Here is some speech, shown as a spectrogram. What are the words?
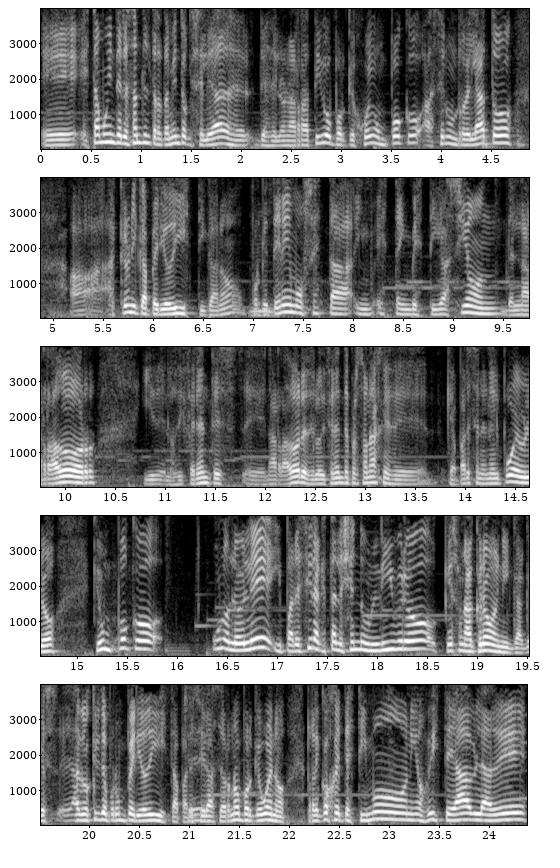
está muy interesante el tratamiento que se le da desde, desde, lo narrativo porque juega un poco a hacer un relato a, crónica periodística, ¿no? Porque mm. tenemos esta, esta investigación del narrador y de los diferentes eh, narradores, de los diferentes personajes que aparecen en el pueblo, que un poco uno lo lee y pareciera que está leyendo un libro que es una crónica, que es algo escrito por un periodista, pareciera ser, ¿no? Porque, bueno, recoge testimonios, ¿viste? Habla de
